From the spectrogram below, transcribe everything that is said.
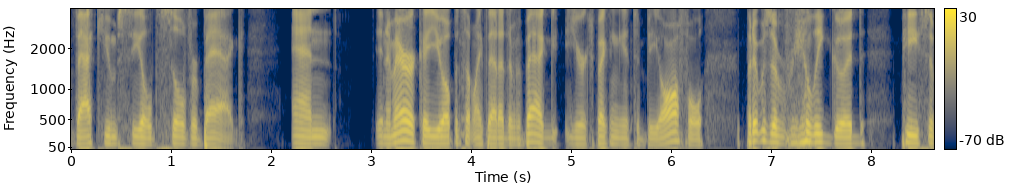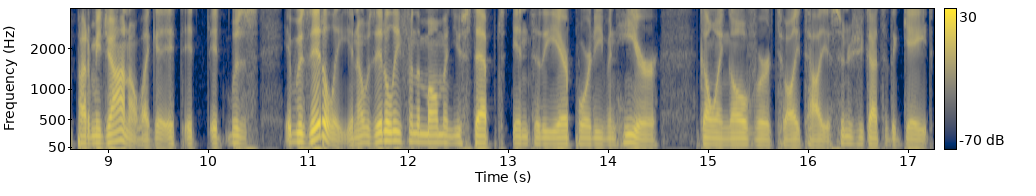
vacuum sealed silver bag. And in America, you open something like that out of a bag, you're expecting it to be awful, but it was a really good piece of Parmigiano. Like it, it, it was, it was Italy. You know, it was Italy from the moment you stepped into the airport, even here, going over to Alitalia. As soon as you got to the gate,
